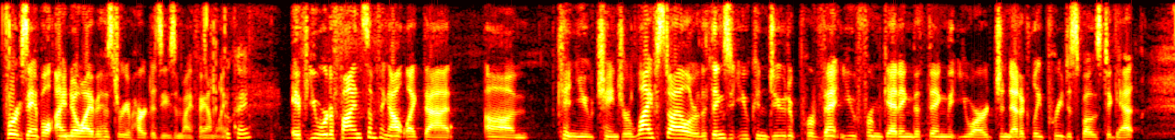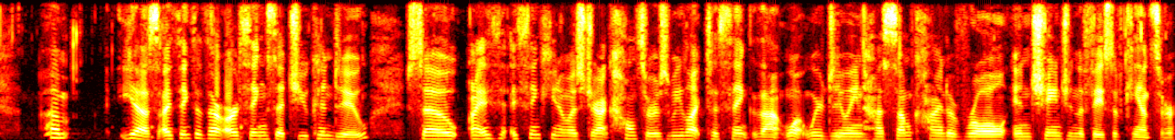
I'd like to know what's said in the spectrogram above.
for example, I know I have a history of heart disease in my family. Okay. If you were to find something out like that, um, can you change your lifestyle or the things that you can do to prevent you from getting the thing that you are genetically predisposed to get? Um, Yes, I think that there are things that you can do. So I, th- I, think, you know, as genetic counselors, we like to think that what we're doing has some kind of role in changing the face of cancer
